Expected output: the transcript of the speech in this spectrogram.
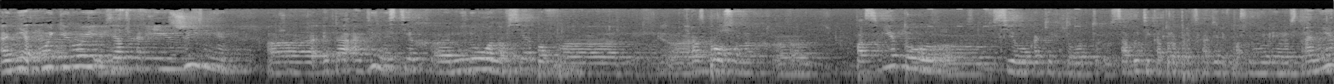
Нет, мой герой взят скорее из жизни. Это один из тех миллионов сербов, разбросанных по свету э, силу каких-то вот событий, которые происходили в последнее время в стране.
